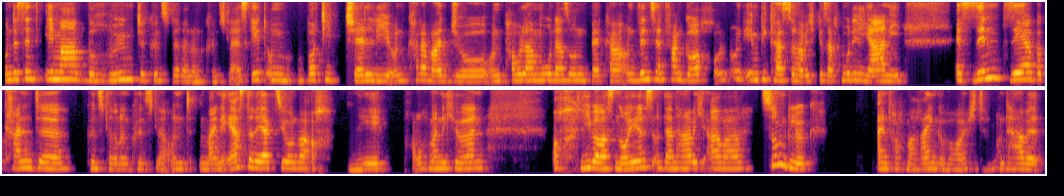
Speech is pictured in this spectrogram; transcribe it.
Und es sind immer berühmte Künstlerinnen und Künstler. Es geht um Botticelli und Caravaggio und Paula Modersohn-Becker und Vincent van Gogh und, und eben Picasso, habe ich gesagt, Modigliani. Es sind sehr bekannte Künstlerinnen und Künstler. Und meine erste Reaktion war, ach nee, braucht man nicht hören. Ach, lieber was Neues. Und dann habe ich aber zum Glück einfach mal reingehorcht mhm. und habe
